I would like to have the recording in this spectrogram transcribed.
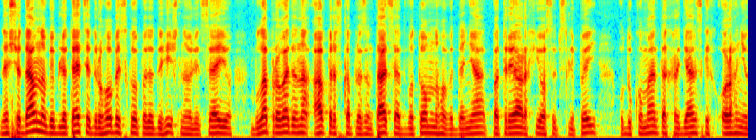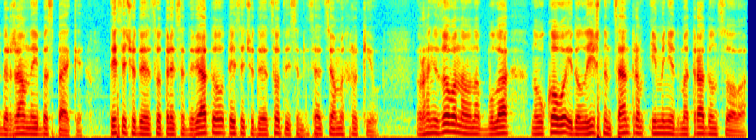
Нещодавно в бібліотеці Дрогобицького педагогічного ліцею була проведена авторська презентація двотомного видання «Патріарх Йосип Сліпий у документах радянських органів державної безпеки 1939-1987 років. Організована вона була науково-ідеологічним центром імені Дмитра Донцова.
